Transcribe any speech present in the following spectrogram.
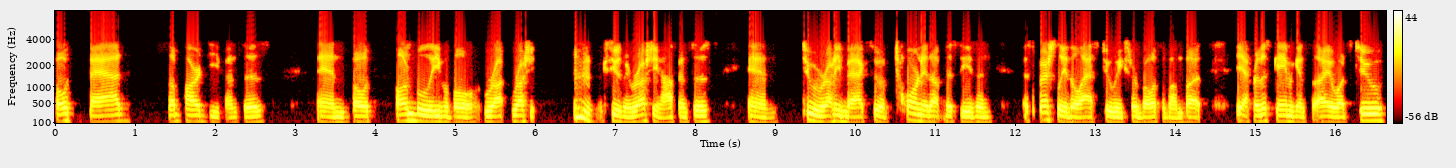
both bad, subpar defenses, and both unbelievable ru- rushing, excuse me, rushing offenses, and two running backs who have torn it up this season, especially the last two weeks for both of them. But yeah, for this game against Iowa, it's two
